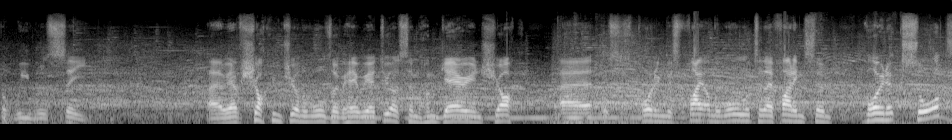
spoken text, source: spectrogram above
But we will see. Uh, we have shock infantry on the walls over here. We do have some Hungarian shock uh, also supporting this fight on the wall. So they're fighting some Voynik swords.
